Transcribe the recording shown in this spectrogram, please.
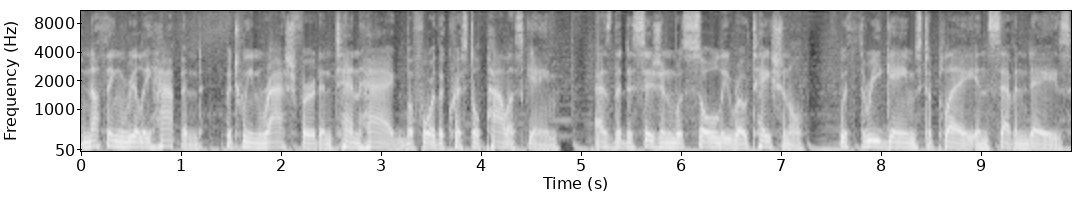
nothing really happened between Rashford and Ten Hag before the Crystal Palace game, as the decision was solely rotational, with three games to play in seven days.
